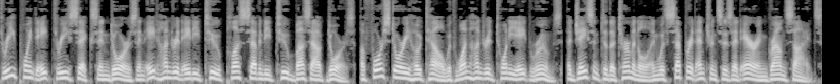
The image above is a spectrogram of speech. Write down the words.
3.836 indoors and 882 plus 72 bus outdoors, a four-story hotel with 128 rooms, adjacent to the terminal and with separate entrances at air and ground sides.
